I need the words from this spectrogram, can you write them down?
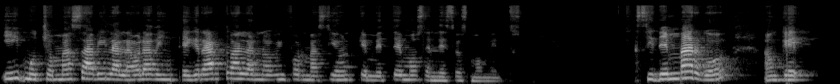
y mucho más hábil a la hora de integrar toda la nueva información que metemos en esos momentos. Sin embargo, aunque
